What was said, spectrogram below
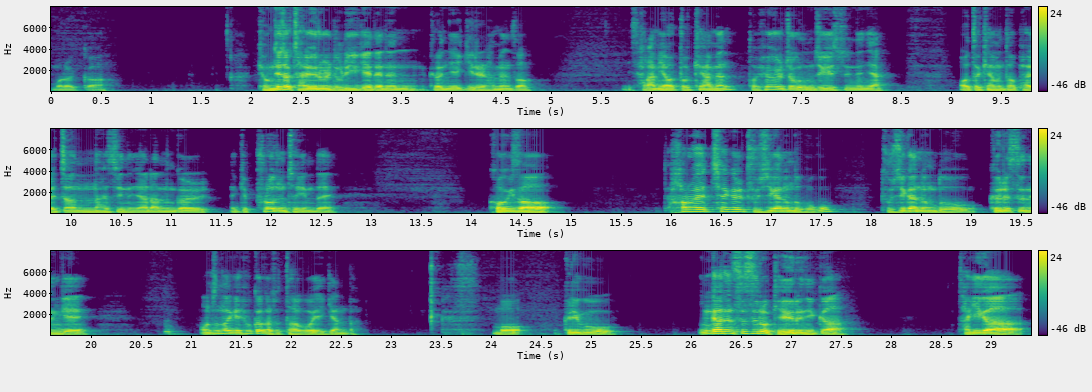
뭐랄까 경제적 자유를 누리게 되는 그런 얘기를 하면서 사람이 어떻게 하면 더 효율적으로 움직일 수 있느냐 어떻게 하면 더 발전할 수 있느냐라는 걸 이렇게 풀어준 책인데 거기서 하루에 책을 2시간 정도 보고 2시간 정도 글을 쓰는 게 엄청나게 효과가 좋다고 얘기한다. 뭐 그리고 인간은 스스로 게으르니까 자기가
